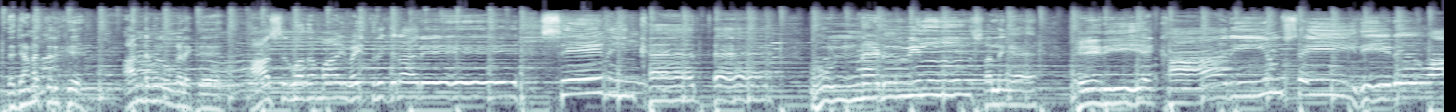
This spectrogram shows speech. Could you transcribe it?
இந்த ஜனத்திற்கு ஆண்டவர் உங்களுக்கு ஆசீர்வாதமாய் வைத்திருக்கிறாரே. சேனையின் கத்த உன்னடுவில் சொல்லுங்க பெரிய காரியம் செய்திடுவா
